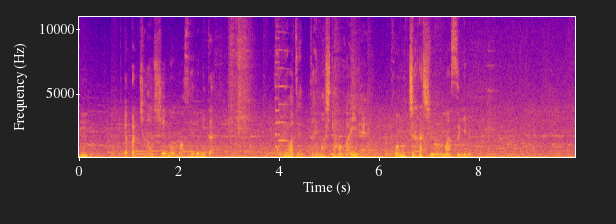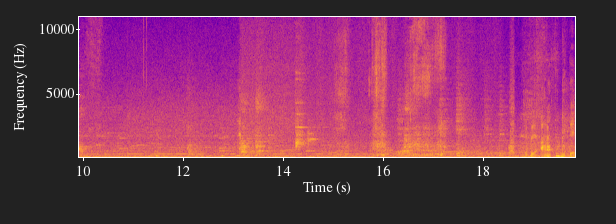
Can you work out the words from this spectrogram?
うん。やっぱりチャーシューも増せるみたい。これは絶対増した方がいいね。このチャーシューうますぎる改めて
